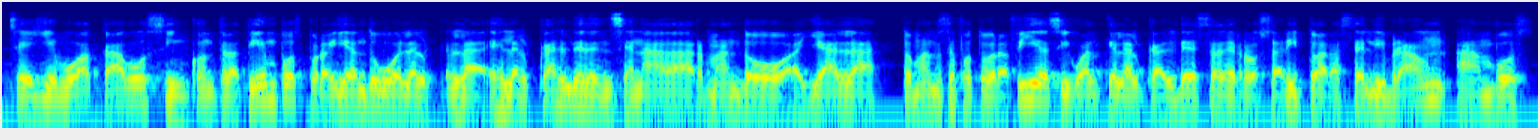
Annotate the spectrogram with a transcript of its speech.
Se llevó a cabo sin contratiempos. Por ahí anduvo el, alcalde de Ensenada, Armando Ayala, tomándose fotografías, igual que la alcaldesa de Rosarito, Araceli Brown, ambos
